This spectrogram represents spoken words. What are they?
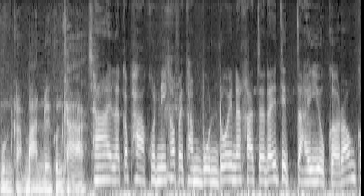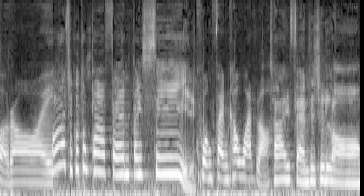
บุญกลับบ้านด้วยคุณขาใช่แล้วก็พาคนนี้เข้าไปทำบุญด้วยนะคะ จะได้จิตใจอยู่กับร่องกับรอยป้าจะก็ต้องพาแฟนไปสิควงแฟนเข้าวัดเหรอใช่แฟนที่ชื่อลอง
